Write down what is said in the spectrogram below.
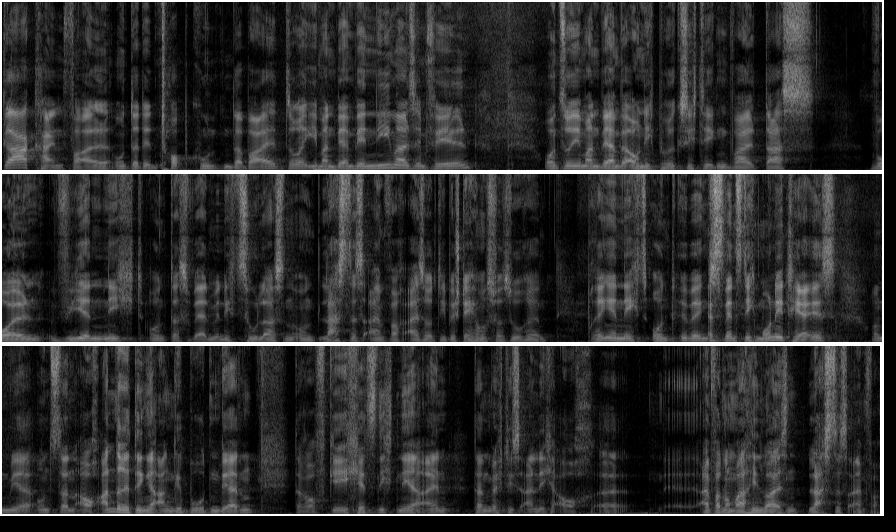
gar keinen Fall unter den Top-Kunden dabei. So jemand werden wir niemals empfehlen. Und so jemanden werden wir auch nicht berücksichtigen, weil das wollen wir nicht und das werden wir nicht zulassen und lasst es einfach. Also die Bestechungsversuche bringen nichts und übrigens, wenn es nicht monetär ist und mir uns dann auch andere Dinge angeboten werden, darauf gehe ich jetzt nicht näher ein, dann möchte ich es eigentlich auch äh, einfach nochmal hinweisen, lasst es einfach.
